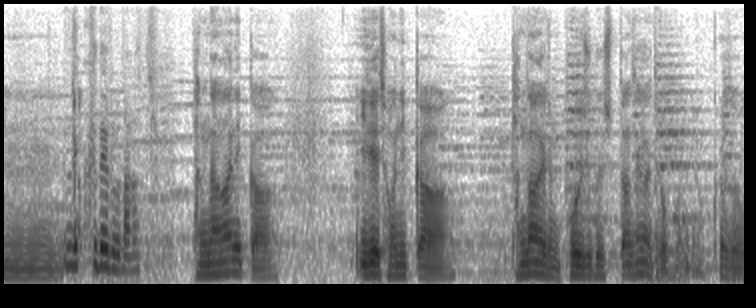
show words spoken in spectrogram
음, 근데 그대로 나갔죠. 당당하니까 이게 저니까 당당하게 좀 보여주고 싶다는 생각이 들었거든요. 그래서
